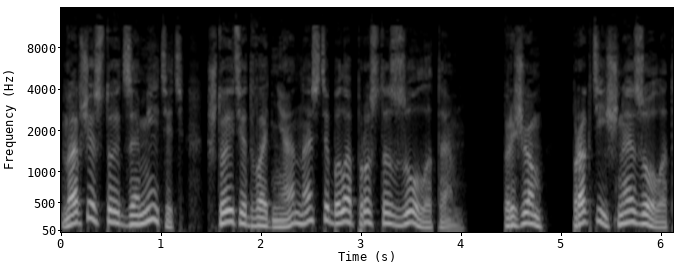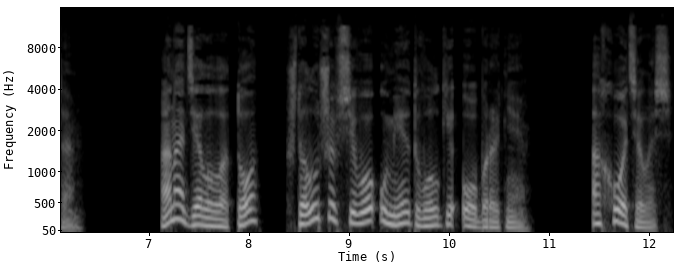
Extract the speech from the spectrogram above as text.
Вообще стоит заметить, что эти два дня Настя была просто золото. Причем практичное золото. Она делала то, что лучше всего умеют волки-оборотни. Охотилась.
